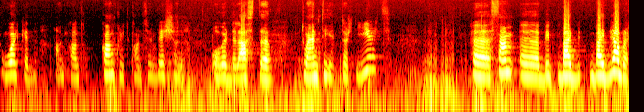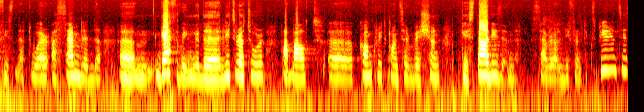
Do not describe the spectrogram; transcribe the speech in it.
worked on con concrete conservation over the last 20, 30 years. Uh, some uh, bi bi bibliographies that were assembled um, gathering the literature about uh, concrete conservation case studies and several different experiences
